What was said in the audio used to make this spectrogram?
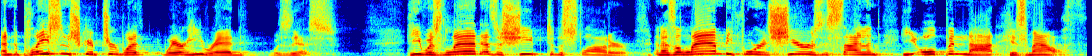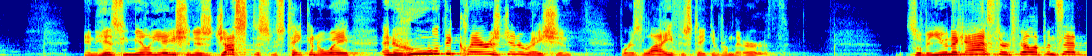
And the place in Scripture where he read was this He was led as a sheep to the slaughter, and as a lamb before its shearers is silent, he opened not his mouth. In his humiliation, his justice was taken away. And who will declare his generation? For his life is taken from the earth. So the eunuch answered Philip and said,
